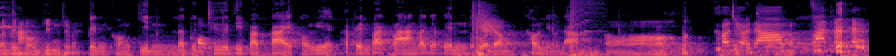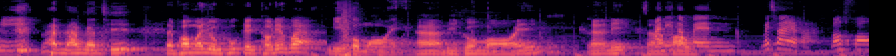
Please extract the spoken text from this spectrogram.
มันเป็นค่ะ ของกินใช่ไหมเป็นของกินและเป็นของ ชื่อที่ภาคใต้เขาเรียก ถ้าเป็นภาคกลางก็จะเป็นถั่วดข้าวเหนียวดอ๋อข้าวเหนียวดำราดน้ำกะทิ ร้านน้ำกะทิ แต่พอมาอยู่ภูเก็ตเขาเรียกว่าำบีโกมอย อ่าบีโกหมอย แล้วอันนี้ซาอันลานี้เปาจะเป็นไม่ใช่ค่ะ เต้าซ้อ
